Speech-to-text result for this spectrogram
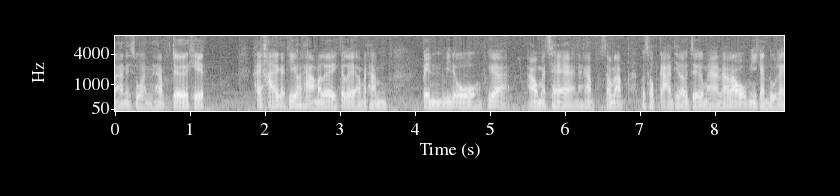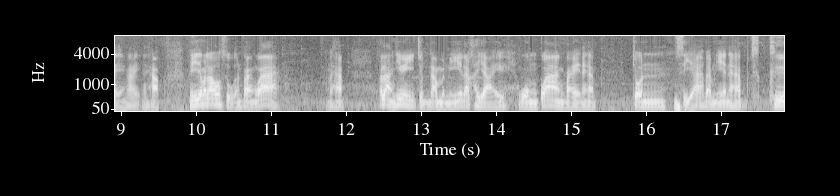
มาในสวนนครับ เจอเคสคล้ายๆ กับที่เขาถามมาเลย ก็เลยเอามาทำเป็นวิดีโอเพื่อเอามาแชร์นะครับสำหรับประสบการณ์ที่เราเจอมาแล้วเรามีการดูแลอย่างไรนะครับวันนี้จะมาเล่าสู่กันฟังว่านะครับฝรั่งที่มีจุดดำแบบนี้แล้วขยายวงกว้างไปนะครับ จนเสียแบบนี้นะครับ คือ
